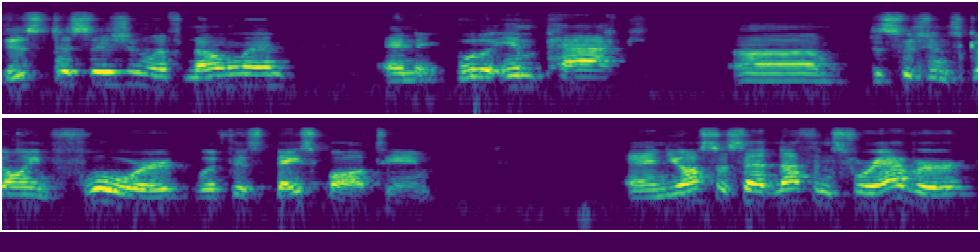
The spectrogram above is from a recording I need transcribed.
this decision with Nolan and will impact um, decisions going forward with this baseball team? And you also said nothing's forever.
